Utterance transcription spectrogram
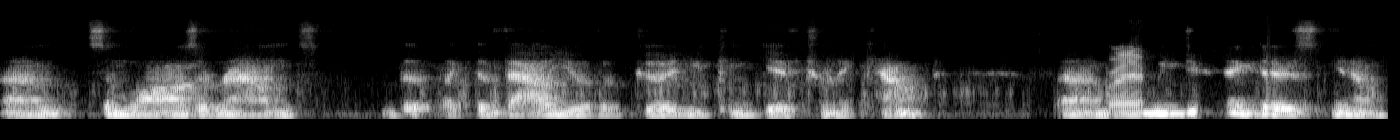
um, some laws around the, like the value of a good you can give to an account. Um, right. We do think there's, you know,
